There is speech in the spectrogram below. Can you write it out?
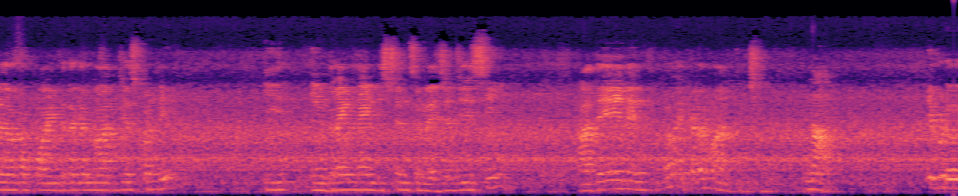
ఏదో ఒక పాయింట్ దగ్గర మార్క్ చేసుకోండి ఈ ఇంక్లైన్ లైన్ డిస్టెన్స్ మెజర్ చేసి అదే లెంత్తో ఇక్కడ మార్క్ ఇచ్చింది. నా. ఇప్పుడు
